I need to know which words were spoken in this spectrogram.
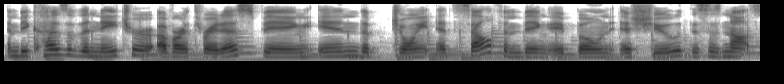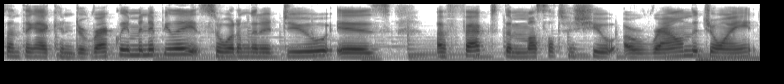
and because of the nature of arthritis being in the joint itself and being a bone issue, this is not something I can directly manipulate. So, what I'm going to do is affect the muscle tissue around the joint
